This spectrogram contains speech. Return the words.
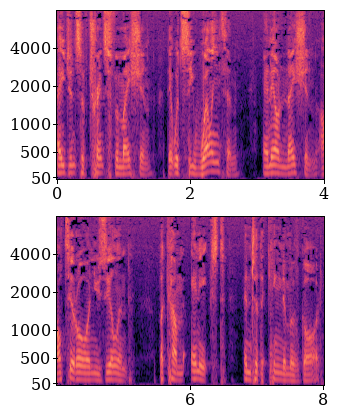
agents of transformation that would see Wellington and our nation, Aotearoa New Zealand, become annexed into the kingdom of God.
